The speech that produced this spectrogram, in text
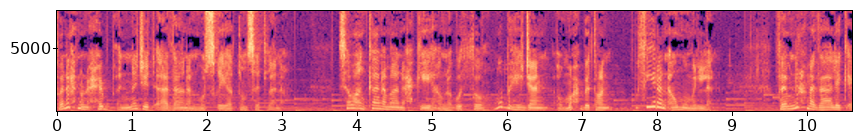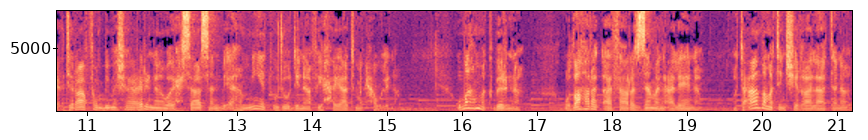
فنحن نحب أن نجد آذانا مصغية تنصت لنا، سواء كان ما نحكيه أو نبثه مبهجا أو محبطا، مثيرا أو مملا. فيمنحنا ذلك اعترافا بمشاعرنا واحساسا بأهمية وجودنا في حياة من حولنا ومهما كبرنا وظهرت آثار الزمن علينا وتعاظمت انشغالاتنا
